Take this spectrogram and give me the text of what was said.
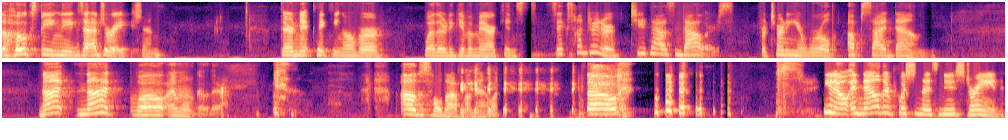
the hoax being the exaggeration, they're nitpicking over whether to give Americans 600 or $2,000 for turning your world upside down. Not not well, I won't go there. I'll just hold off on that one. So, you know, and now they're pushing this new strain.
